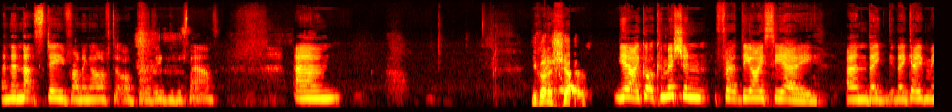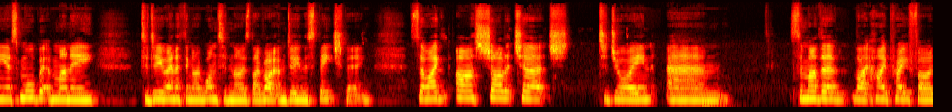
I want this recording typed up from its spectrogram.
And then that's Steve running after Oddball. These are the sounds. Um, you got a show. Yeah, I got a commission for the ICA, and they they gave me a small bit of money to do anything I wanted, and I was like, right, I'm doing the speech thing. So I asked Charlotte Church to join. Um, some other like high profile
